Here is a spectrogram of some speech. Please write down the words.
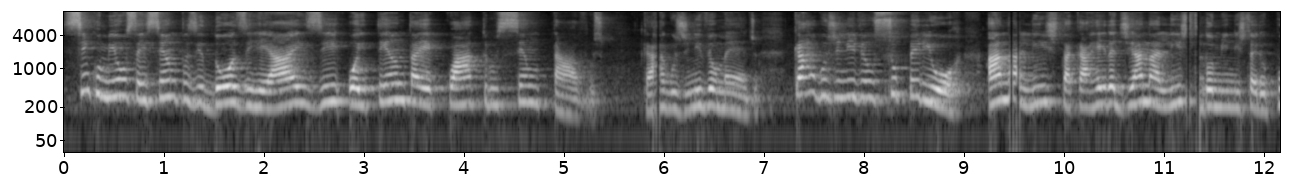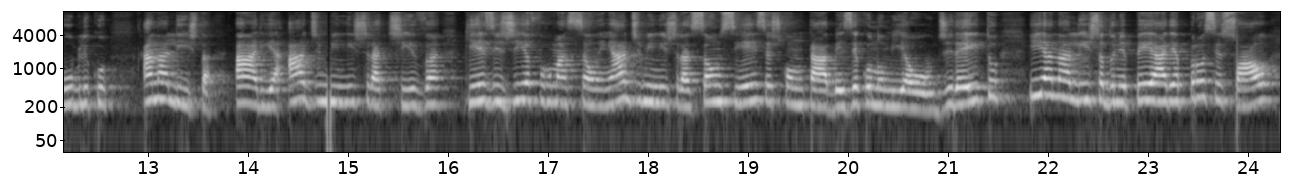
5.612,84. Cargos de nível médio. Cargos de nível superior, analista, carreira de analista do Ministério Público, analista, área administrativa, que exigia formação em administração, ciências contábeis, economia ou direito, e analista do MP, área processual,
